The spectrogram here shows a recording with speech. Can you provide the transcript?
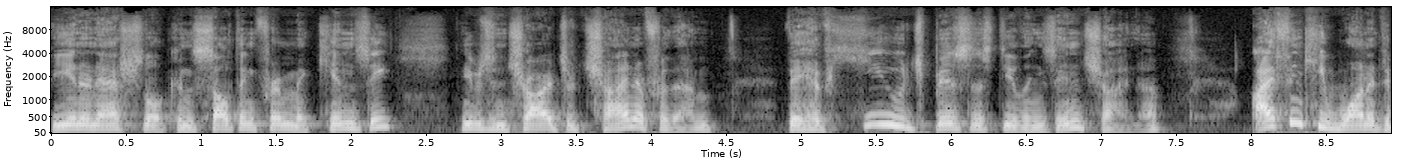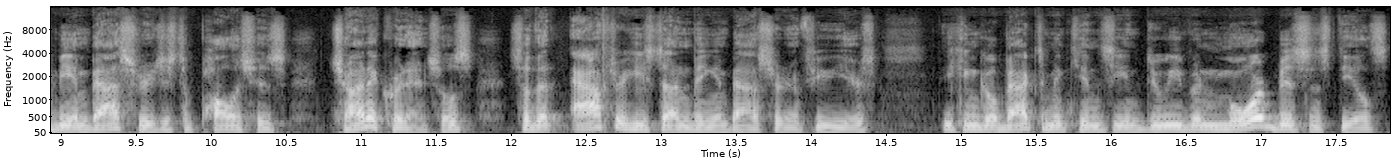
the international consulting firm McKinsey. He was in charge of China for them. They have huge business dealings in China. I think he wanted to be ambassador just to polish his China credentials so that after he's done being ambassador in a few years, he can go back to McKinsey and do even more business deals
